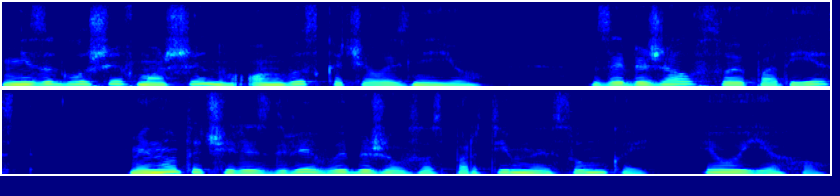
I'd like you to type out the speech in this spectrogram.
Не заглушив машину, он выскочил из нее – Забежал в свой подъезд, минуты через две выбежал со спортивной сумкой и уехал.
